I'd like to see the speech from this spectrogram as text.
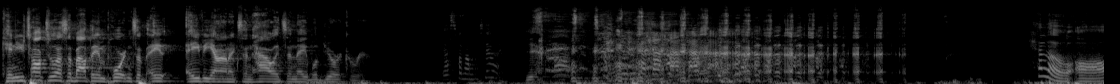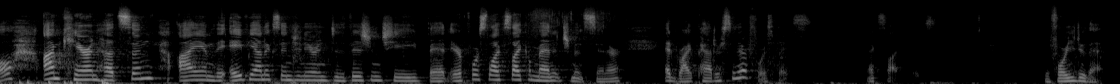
can you talk to us about the importance of a- avionics and how it's enabled your career? That's what I'm telling you. Yeah. Hello, all. I'm Karen Hudson. I am the Avionics Engineering Division Chief at Air Force Lifecycle Management Center at Wright Patterson Air Force Base. Next slide, please. Before you do that.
